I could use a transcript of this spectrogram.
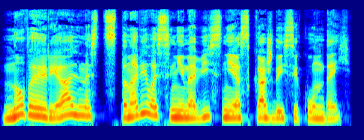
Новая реальность становилась ненавистнее с каждой секундой.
